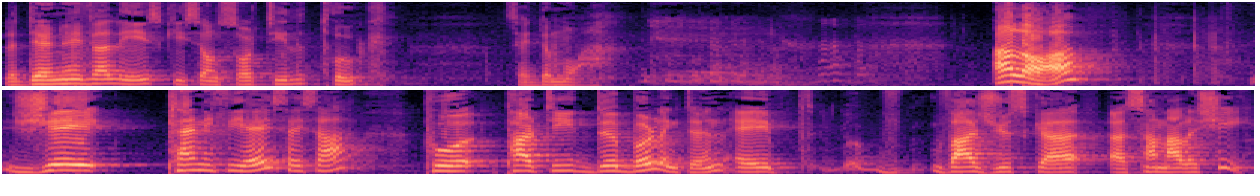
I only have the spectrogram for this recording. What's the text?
Le dernier valise qui sont sortis le truc, c'est de moi. Alors, j'ai planifié, c'est ça, pour partir de Burlington et va jusqu'à Saint-Malachie.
